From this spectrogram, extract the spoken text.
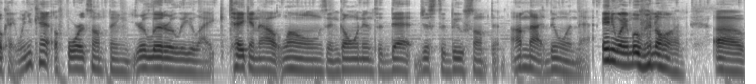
Okay, when you can't afford something, you're literally like taking out loans and going into debt just to do something. I'm not doing that. Anyway, moving on. Uh,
